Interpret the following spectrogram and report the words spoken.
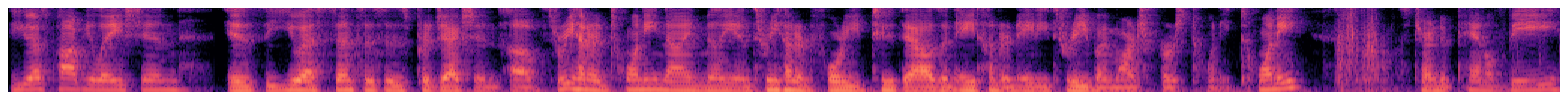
The US population is the US Census's projection of 329,342,883 by March 1st, 2020. Let's turn to panel B.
